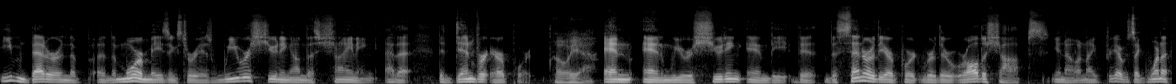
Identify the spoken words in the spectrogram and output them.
even better and the uh, the more amazing story is we were shooting on The Shining at a the Denver airport. Oh yeah. And and we were shooting in the, the, the center of the airport where there were all the shops, you know, and I forget it was like one of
